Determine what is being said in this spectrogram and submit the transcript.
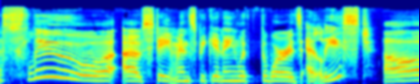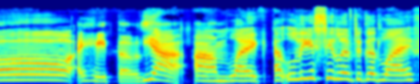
a slew of statements beginning with the words at least. Oh, I hate those. Yeah, um like at least he lived a good life.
